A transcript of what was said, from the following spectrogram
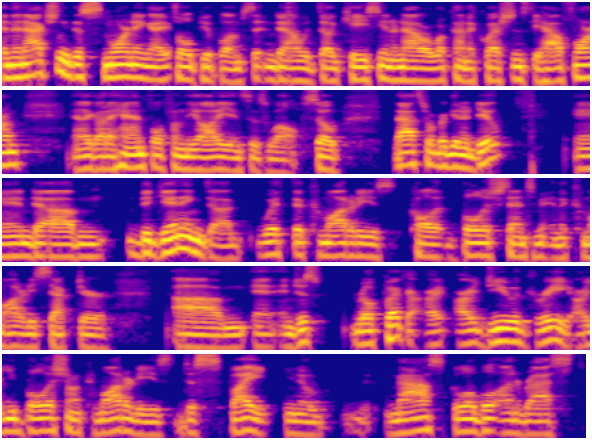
And then actually this morning I told people I'm sitting down with Doug Casey in an hour. What kind of questions do you have for him? And I got a handful from the audience as well. So that's what we're going to do. And um, beginning, Doug, with the commodities, call it bullish sentiment in the commodity sector. Um, and, and, just real quick, are, are, do you agree? Are you bullish on commodities despite you know mass global unrest,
